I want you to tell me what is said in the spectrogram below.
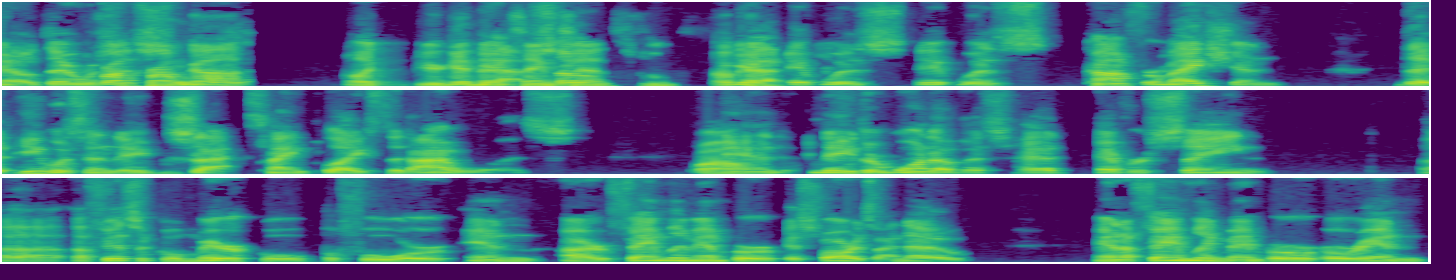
You know, there was from, from God. Of, like you're getting that same so, sense. From, okay. Yeah, it was it was confirmation that he was in the exact same place that I was. Wow. And neither one of us had ever seen uh, a physical miracle before in our family member, as far as I know, and a family member or in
